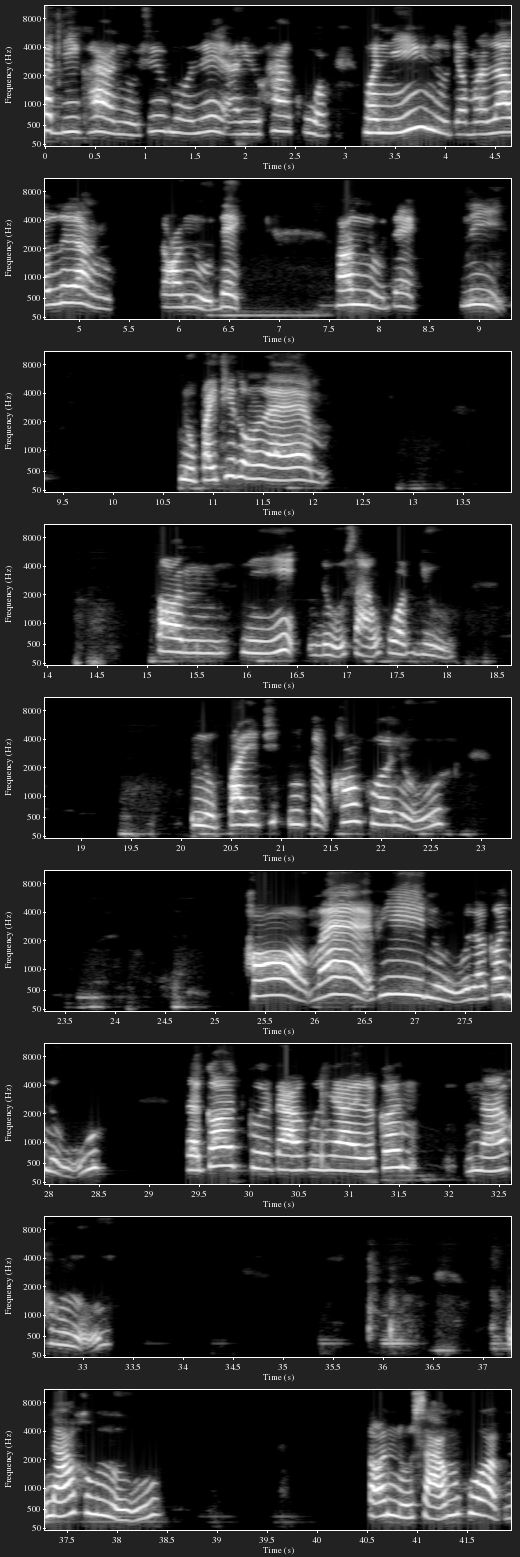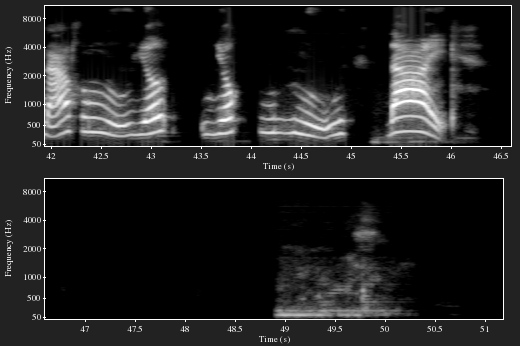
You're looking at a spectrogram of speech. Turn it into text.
วัสดีค่ะ หนูชื่อโมเน่อายุห้าขวบ วันนี้หนูจะมาเล่าเรื่อง ตอนหนูเด็ก ตอนหนูเด็ก นี่ หนูไปที่โรงแรม ตอนนี้หนูสามขวบอยู่ หนูไปที่กับครอบครัวหนู พ่อ แม่ พี่หนูแล้วก็หนู แล้วก็คุณตาคุณยายแล้วก็น้าของหนูน้าของหนู ตอนหนูสามขวบน้าของหนูยกยกหนูได้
